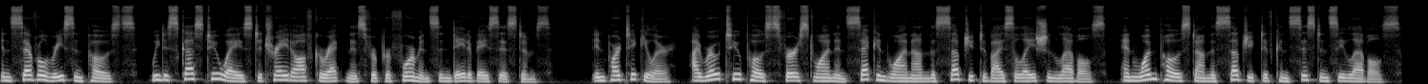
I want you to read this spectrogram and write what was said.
In several recent posts, we discussed two ways to trade off correctness for performance in database systems. In particular, I wrote two posts first one and second one on the subject of isolation levels, and one post on the subject of consistency levels.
